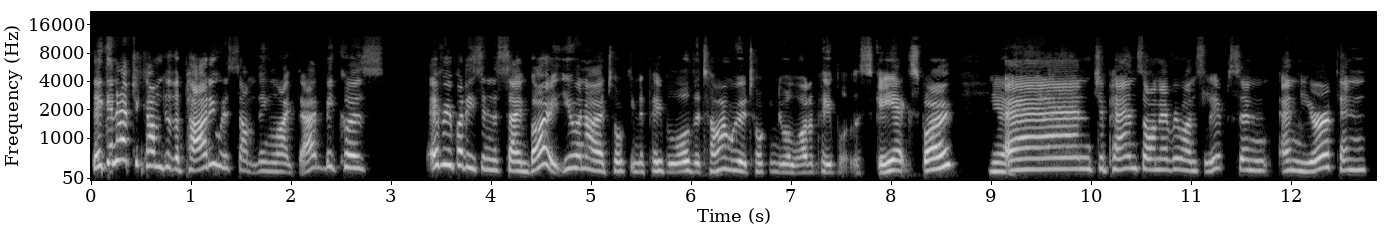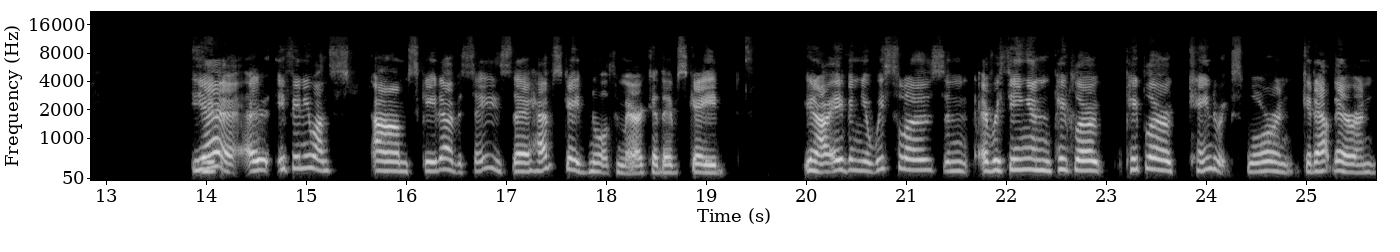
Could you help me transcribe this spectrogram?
they're gonna have to come to the party with something like that because everybody's in the same boat. You and I are talking to people all the time. We were talking to a lot of people at the ski expo. Yeah. And Japan's on everyone's lips and and Europe and yeah, yeah. Uh, if anyone's um, skied overseas. They have skied North America. They've skied, you know, even your whistlers and everything. And people are people are keen to explore and get out there and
